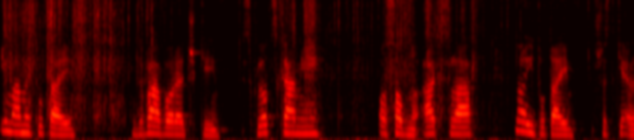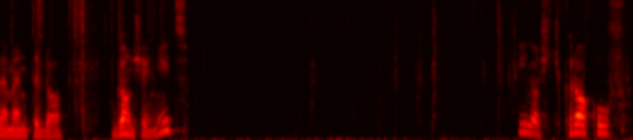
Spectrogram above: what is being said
I mamy tutaj dwa woreczki z klockami, osobno aksla, no i tutaj wszystkie elementy do gąsienic. Ilość kroków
